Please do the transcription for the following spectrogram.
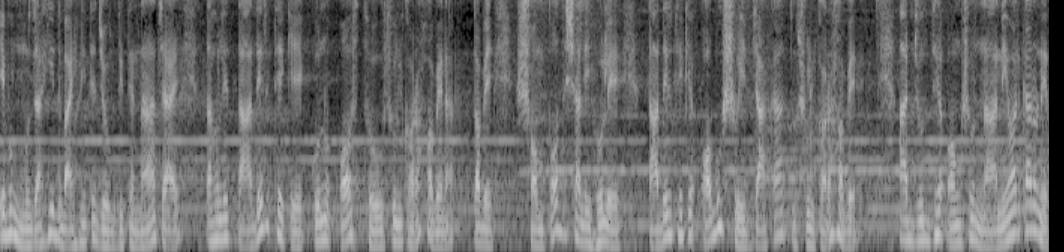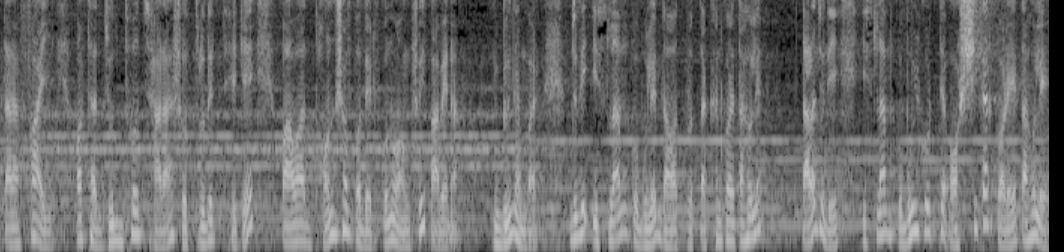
এবং মুজাহিদ বাহিনীতে যোগ দিতে না চায়, তাহলে তাদের থেকে কোনো অর্থ উসুল করা হবে না। তবে সম্পদশালী হলে তাদের থেকে অবশ্যই জাকাত উসুল করা হবে। আর যুদ্ধে অংশ না নেওয়ার কারণে তারা ফাই, অর্থাৎ যুদ্ধ ছাড়া শত্রুদের থেকে পাওয়া ধন সম্পদের কোনো অংশই পাবে না। দুই নাম্বার, যদি ইসলাম কবুলের দাওয়াত প্রত্যাখ্যান করে তাহলে? তারা যদি ইসলাম কবুল করতে অস্বীকার করে, তাহলে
